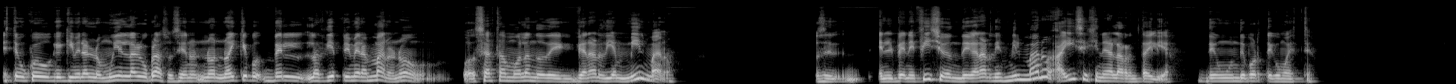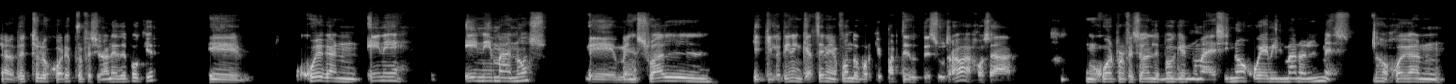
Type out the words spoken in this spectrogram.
este es un juego que hay que mirarlo muy en largo plazo, o sea, no, no, hay que ver las 10 primeras manos, ¿no? O sea, estamos hablando de ganar 10.000 manos. Entonces, en el beneficio de ganar 10.000 manos, ahí se genera la rentabilidad de un deporte como este. Claro, de hecho los jugadores profesionales de póker eh, juegan N, N manos eh, mensual que, lo tienen que hacer en el fondo porque es parte de, su trabajo. O sea, un jugador profesional de póker no me va a decir, no, juegue mil manos en el mes. No, juegan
